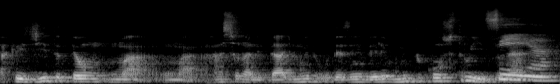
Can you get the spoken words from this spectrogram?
acredito ter uma, uma racionalidade muito o desenho dele é muito construído Sim, né?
